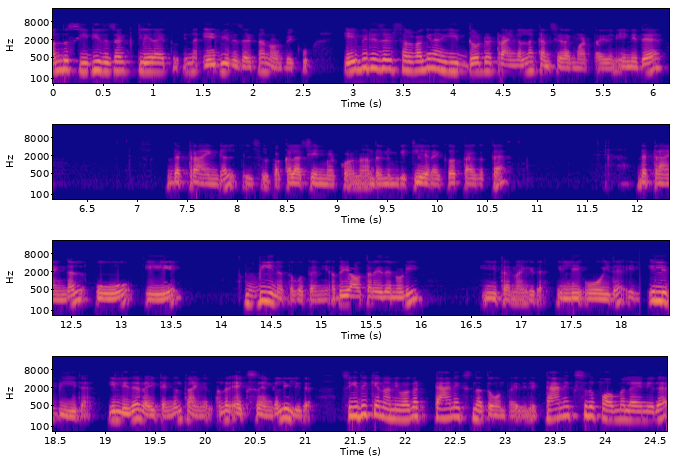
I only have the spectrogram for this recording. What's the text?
ಒಂದು ಸಿ ಡಿ ರಿಸಲ್ಟ್ ಕ್ಲಿಯರ್ ಆಯ್ತು, ಇನ್ನು ಎ ಬಿ ರಿಸಲ್ಟ್ನ ನೋಡಬೇಕು. ಎ ಬಿ ರಿಸಲ್ಟ್ ಸಲುವಾಗಿ ನಾನು ಈ ದೊಡ್ಡ ಟ್ರಯಾಂಗಲ್ನ ಕನ್ಸಿಡರ್ ಮಾಡ್ತಾ ಇದ್ದೀನಿ. ಏನಿದೆ? ದ ಟ್ರಯಾಂಗಲ್ ಇಲ್ಲಿ ಸ್ವಲ್ಪ ಕಲರ್ ಚೇಂಜ್ ಮಾಡ್ಕೊಳ್ಳೋಣ ಅಂದ್ರೆ ನಿಮಗೆ ಕ್ಲಿಯರ್ ಆಗಿ ಗೊತ್ತಾಗುತ್ತೆ. ದ ಟ್ರಯಾಂಗಲ್ ಓ ಎ ನ ತಗೋತೀನಿ. ಅದು ಯಾವ ತರ ಇದೆ ನೋಡಿ? ಈ ತರನಾಗಿದೆ ಇಲ್ಲಿ ಓ ಇದೆ, ಇಲ್ಲಿ ಬಿ ಇದೆ. ಇಲ್ಲಿದೆ ರೈಟ್ ಆಂಗಲ್ ಟ್ರಯಾಂಗಲ್ ಅಂದ್ರೆ ಎಕ್ಸ್ ಆಂಗಲ್ ಇಲ್ಲಿದೆ. ಸೊ ಇದಕ್ಕೆ ನಾನು ಇವಾಗ ಟ್ಯಾನ್ ಎಕ್ಸ್ನ ತಗೊಂತಾ ಇದ್ದೀನಿ. ಟ್ಯಾನ್ ಎಕ್ಸ್ ಫಾರ್ಮುಲಾ ಏನಿದೆ?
